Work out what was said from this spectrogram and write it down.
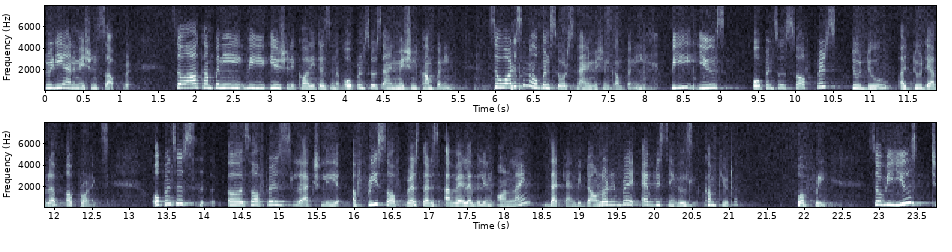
3D animation software. So our company, we usually call it as an open source animation company. So what is an open source animation company? We use open source softwares to do uh, to develop our products. Open source uh, software is actually a free software that is available in online that can be downloaded by every single computer for free. So we used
